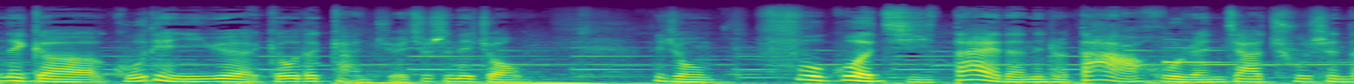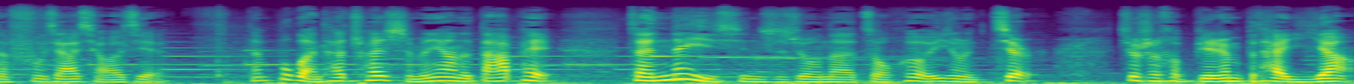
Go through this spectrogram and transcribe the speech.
那个古典音乐给我的感觉就是那种，那种富过几代的那种大户人家出身的富家小姐，但不管她穿什么样的搭配，在内心之中呢，总会有一种劲儿，就是和别人不太一样。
